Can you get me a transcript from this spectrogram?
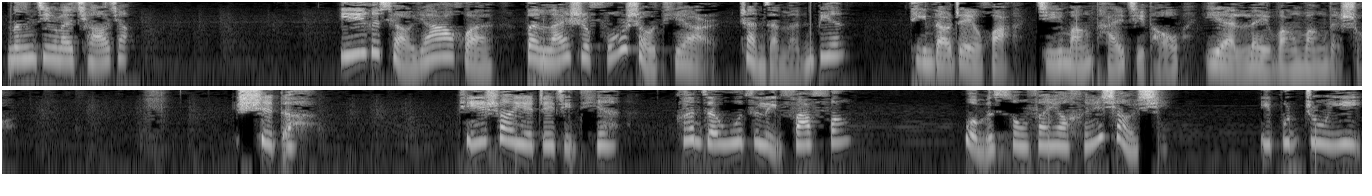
能进来瞧瞧。”一个小丫鬟本来是俯首贴耳站在门边，听到这话，急忙抬起头，眼泪汪汪的说。是的，平少爷这几天关在屋子里发疯，我们送饭要很小心，一不注意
